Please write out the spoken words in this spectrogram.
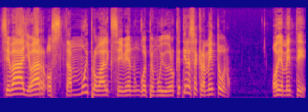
se va a llevar, o está muy probable que se lleven un golpe muy duro. ¿Qué tiene Sacramento? Bueno, obviamente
